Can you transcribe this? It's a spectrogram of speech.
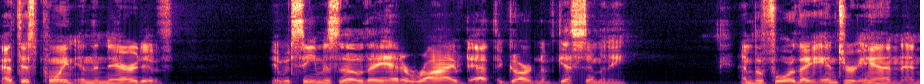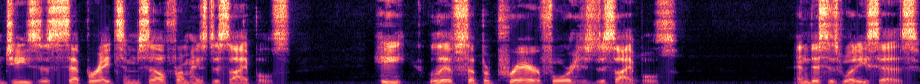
At this point in the narrative, it would seem as though they had arrived at the Garden of Gethsemane. And before they enter in and Jesus separates himself from his disciples, he lifts up a prayer for his disciples. And this is what he says.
